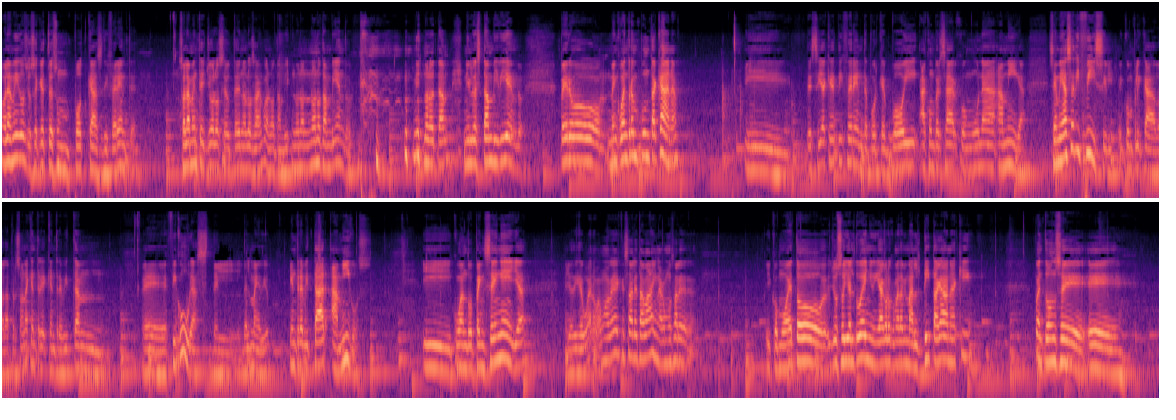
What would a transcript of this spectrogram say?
Hola amigos, yo sé que esto es un podcast diferente. Solamente yo lo sé, ustedes no lo saben, bueno, no, están lo están viendo, ni, no lo están, ni lo están viviendo. Pero me encuentro en Punta Cana y decía que es diferente porque voy a conversar con una amiga. Se me hace difícil y complicado a las personas que entrevistan eh, figuras del, del medio, entrevistar amigos. Y cuando pensé en ella, yo dije, bueno, vamos a ver qué sale esta vaina, cómo sale. Y como esto, yo soy el dueño y hago lo que me da mi maldita gana aquí, pues entonces eh,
